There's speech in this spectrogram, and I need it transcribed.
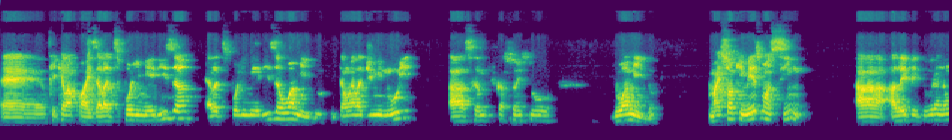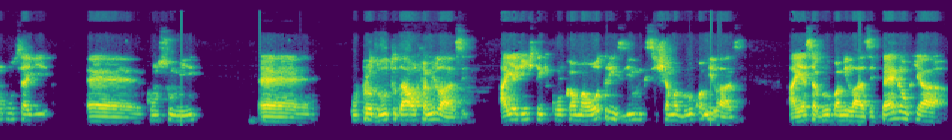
é, o que, que ela faz? Ela despolimeriza, ela despolimeriza o amido. Então, ela diminui as ramificações do, do amido. Mas só que mesmo assim, a, a levedura não consegue é, consumir é, o produto da alfa-amilase. Aí a gente tem que colocar uma outra enzima que se chama glucoamilase. Aí essa glucoamilase pega o que a,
